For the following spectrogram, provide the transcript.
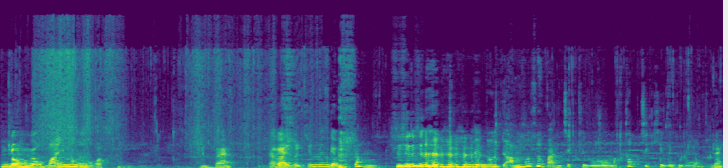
너무 너무 많이 먹는 것 같아. 왜? 내가 이걸 찍는 게 없어? 근데 너 앞모습 안 찍히고 막 턱 찍히고 그래? 그래?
